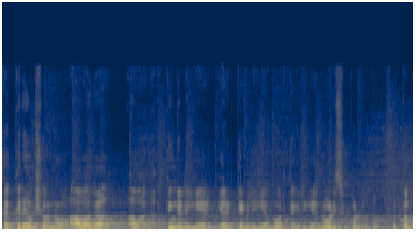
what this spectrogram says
ಸಕ್ಕರೆ ಅಂಶವನ್ನು ಆವಾಗ ಆವಾಗ, ತಿಂಗಳಿಗೆ, ಎರಡು ತಿಂಗಳಿಗೆ, ಮೂರು ತಿಂಗಳಿಗೆ ನೋಡಿಸಿಕೊಳ್ಳುವುದು ಉತ್ತಮ.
